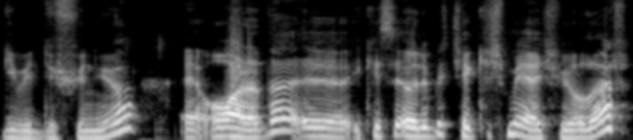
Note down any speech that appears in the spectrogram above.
gibi düşünüyor. E, o arada e, ikisi öyle bir çekişme yaşıyorlar.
